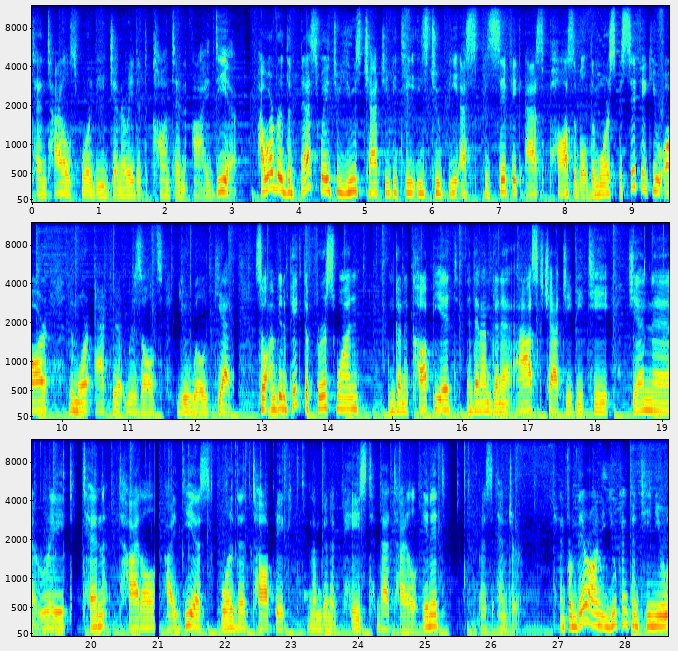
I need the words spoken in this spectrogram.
10 titles for the generated content idea. However, the best way to use ChatGPT is to be as specific as possible. The more specific you are, the more accurate results you will get. So I'm gonna pick the first one, I'm gonna copy it, and then I'm gonna ask ChatGPT, generate 10 title ideas for the topic, and I'm gonna paste that title in it, press enter. And from there on, you can continue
